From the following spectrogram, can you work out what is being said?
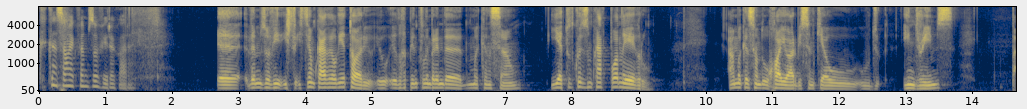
Que canção é que vamos ouvir agora? Uh, vamos ouvir, isto, isto, é um bocado aleatório. Eu, eu de repente lembrei-me de, de, uma canção e é tudo coisas um bocado pó negro. Há uma canção do Roy Orbison que é o, o In Dreams, pá,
